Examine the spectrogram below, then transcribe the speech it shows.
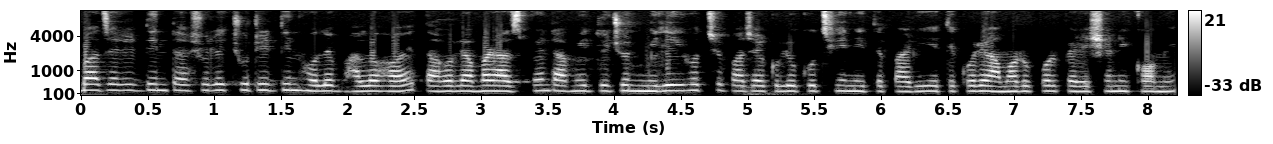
বাজারের দিনটা আসলে ছুটির দিন হলে ভালো হয়। তাহলে আমার হাজব্যান্ড আমি দুজন মিলেই হচ্ছে বাজারগুলো গুছিয়ে নিতে পারি। এতে করে আমার উপর প্যারেশানি কমে।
